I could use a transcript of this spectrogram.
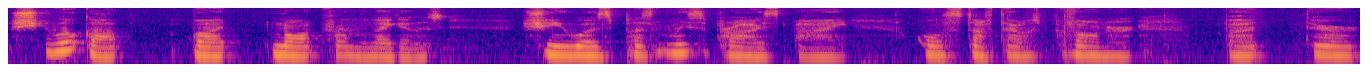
she woke up, but not from the Legos. She was pleasantly surprised by all the stuff that was put on her, but there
